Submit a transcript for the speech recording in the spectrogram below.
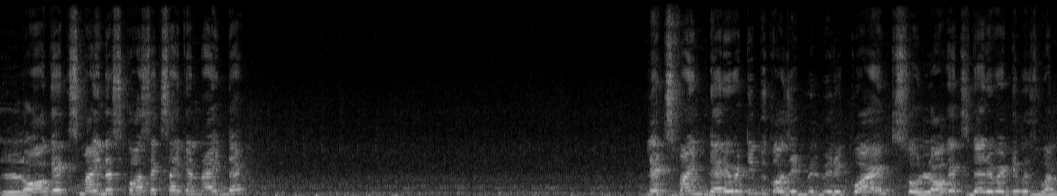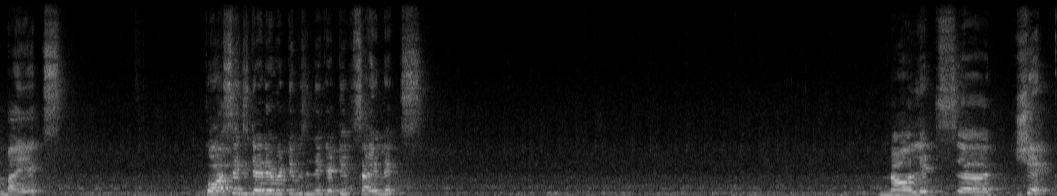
log x minus cos x i can write that. Let's find derivative because it will be required. So log x derivative is 1 by x cos x derivative is negative sin x. Now let's uh, check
